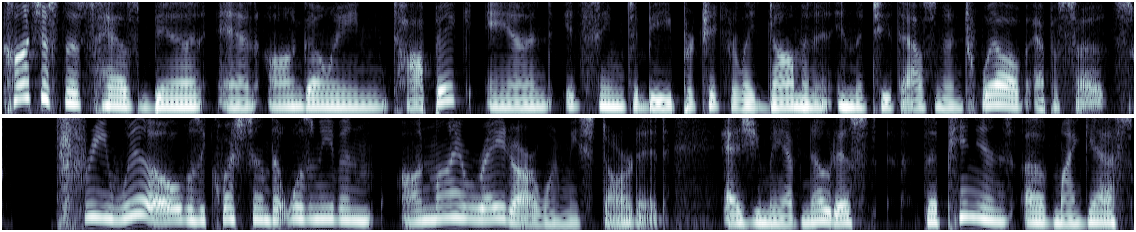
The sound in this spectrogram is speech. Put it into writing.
Consciousness has been an ongoing topic, and it seemed to be particularly dominant in the 2012 episodes. Free will was a question that wasn't even on my radar when we started. As you may have noticed, the opinions of my guests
